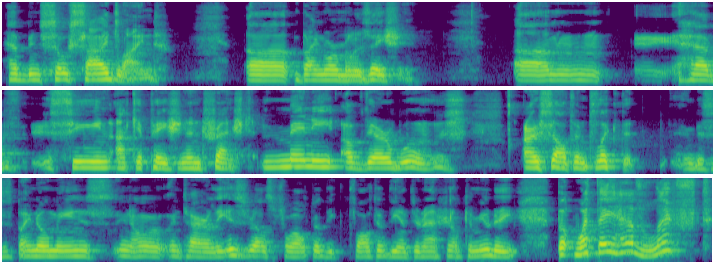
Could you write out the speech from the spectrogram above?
have been so sidelined uh, by normalization. Um, have seen occupation entrenched. Many of their wounds are self inflicted. This is by no means, you know, entirely Israel's fault or the fault of the international community. But what they have left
